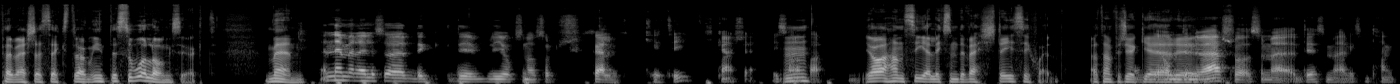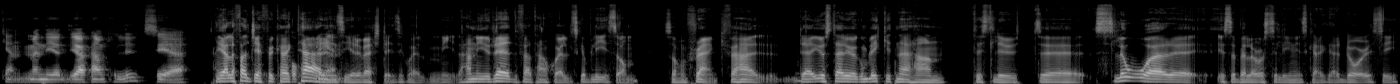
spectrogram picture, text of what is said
perversa sexdröm inte så långsökt. Men... Nej men eller så är det, det blir också någon sorts självkritik kanske, i så mm. fall. Ja, han ser liksom det värsta i sig själv. Att han försöker... Om det nu är så som är det som är liksom tanken. Men jag, jag kan absolut se... I alla fall Jeffrey-karaktären ser det värsta i sig själv. Han är ju rädd för att han själv ska bli som, som Frank. För här, det är just det här ögonblicket när han till slut eh, slår eh, Isabella Rossellinis karaktär Dorothy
